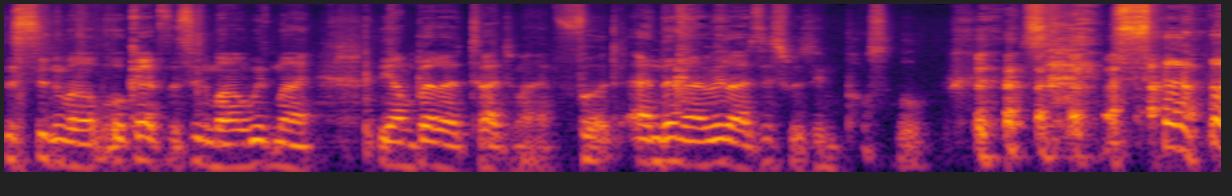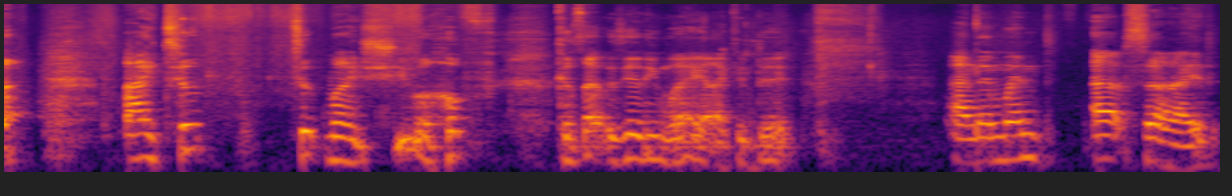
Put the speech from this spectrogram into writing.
the cinema, walk out of the cinema with my the umbrella tied to my foot, and then I realised this was impossible. so, so I took took my shoe off because that was the only way I could do it, and then went outside,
